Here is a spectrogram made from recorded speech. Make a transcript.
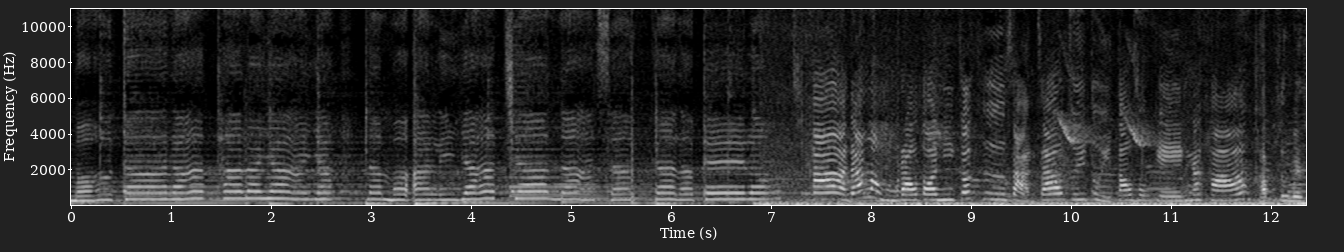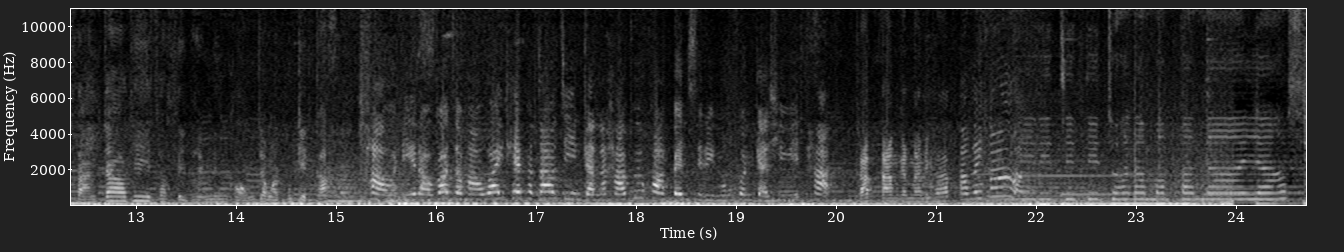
โมตัสสะทะระยะยะนะโมอะริยะจานะสักการะเปโรค่ะ ด้านหลังของเราตอนนี้ก็คือศาลเจ้าจุ้ยตุ๋ยเตาโบเกงนะคะ ครับซึ่งเป็นศาลเจ้าที่ศักดิ์สิทธิ์แห่งหนึ่งของจังหวัดภูเก็ตครับ ค่ะ วันนี้เราก็จะมาไหว้เทพเจ้าจีนกันนะคะ เพื่อความเป็นสิริมงคลแก่ชีวิตค่ะ ครับ ตามกันมาเลยครับ ตามเลยค่ะอิริจิติจวนะมะปะนายาโส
